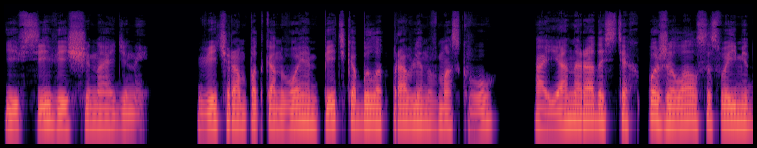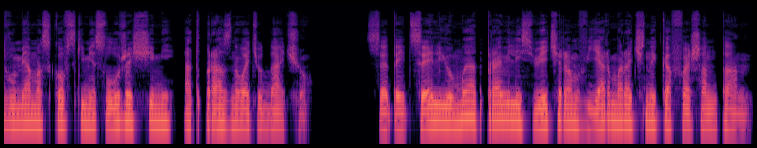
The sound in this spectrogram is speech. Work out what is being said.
и все вещи найдены. Вечером под конвоем Петька был отправлен в Москву, а я на радостях пожелал со своими двумя московскими служащими отпраздновать удачу. С этой целью мы отправились вечером в ярмарочный кафе «Шантан».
